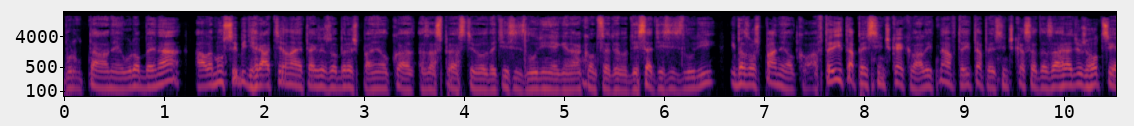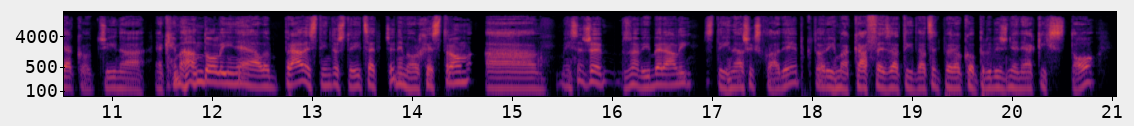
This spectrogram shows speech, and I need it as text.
brutálne urobená, ale musí byť hrateľná aj tak, že zoberieš španielku a zaspieva ste 2000 ľudí niekde na koncerte, 10 tisíc ľudí, iba so španielkou. A vtedy tá pesnička je kvalitná, vtedy tá pesnička sa dá zahrať už hoci ako, či na nejaké mandolíne, ale práve s týmto 40 čenným orchestrom a myslím, že sme vyberali z tých našich skladieb, ktorých má kafe za tých 25 rokov približne nejakých 100,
